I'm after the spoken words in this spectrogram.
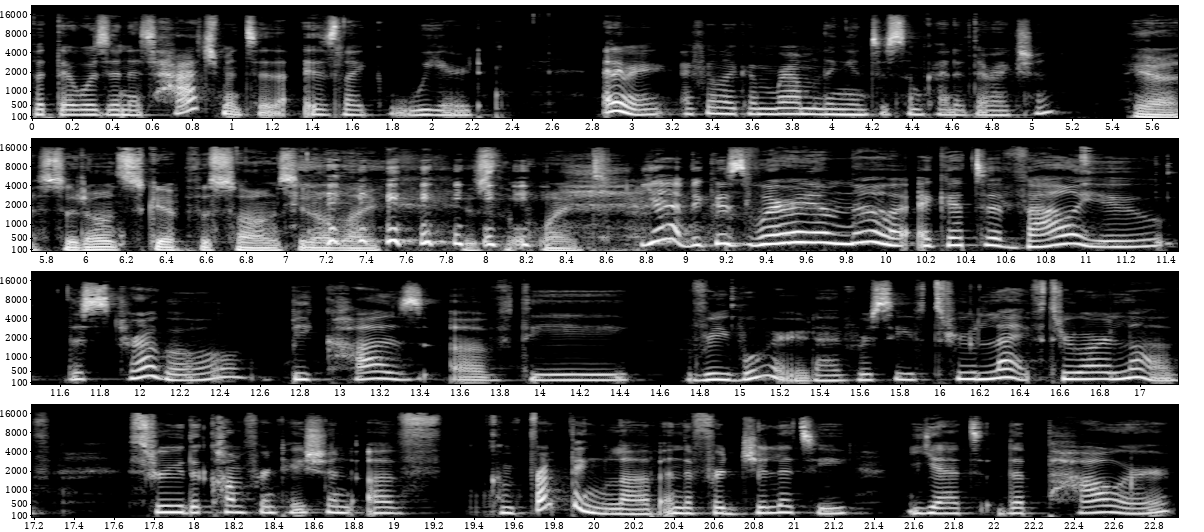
But there was an attachment to that is like weird. Anyway, I feel like I'm rambling into some kind of direction. Yeah, so don't skip the songs you don't like, is the point. Yeah, because where I am now, I get to value the struggle because of the reward I've received through life, through our love, through the confrontation of confronting love and the fragility, yet the power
